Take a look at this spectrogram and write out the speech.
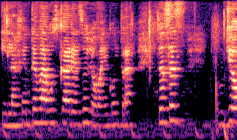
y la gente va a buscar eso y lo va a encontrar. Entonces, yo,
